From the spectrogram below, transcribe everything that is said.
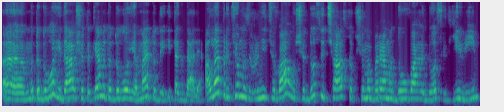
Е, Методології, да, що таке методологія, методи і так далі. Але при цьому зверніть увагу, що досить часто, якщо ми беремо до уваги досвід ЄВІ,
